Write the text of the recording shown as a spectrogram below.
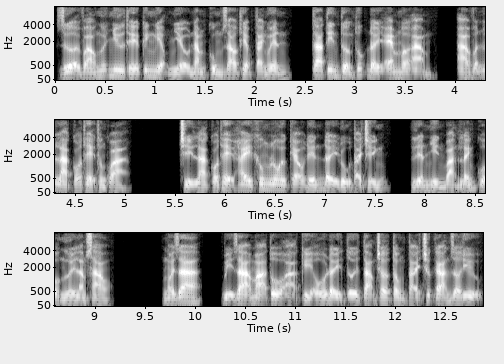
Dựa vào ngươi như thế kinh nghiệm nhiều năm cùng giao thiệp tài nguyên, ta tin tưởng thúc đẩy em mở ảm, á vẫn là có thể thông qua. Chỉ là có thể hay không lôi kéo đến đầy đủ tài chính, liền nhìn bản lãnh của ngươi làm sao. Ngoài ra, bị dạ mạ tổ ạ kỳ ô đẩy tới tạm chờ tổng tài trước cạn dợ hiệu,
